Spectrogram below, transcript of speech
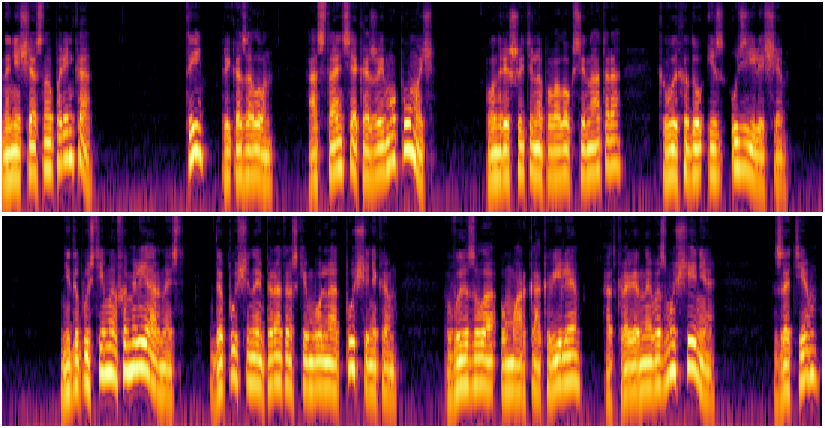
на несчастного паренька. «Ты», — приказал он, — «останься, окажи ему помощь». Он решительно поволок сенатора к выходу из узилища. Недопустимая фамильярность, допущенная императорским вольноотпущенником, вызвала у Марка Аквилия откровенное возмущение — Затем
